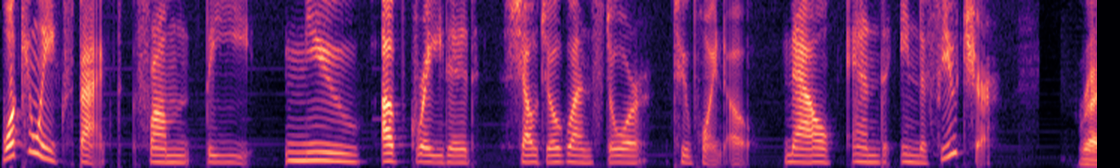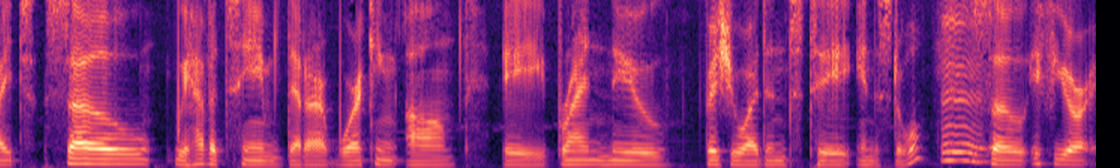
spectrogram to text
What can we expect from the new upgraded Xiaojiuguan store 2.0 now and in the future? Right. So we have a team that are working on a brand new visual identity in the store. Mm. So if you're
